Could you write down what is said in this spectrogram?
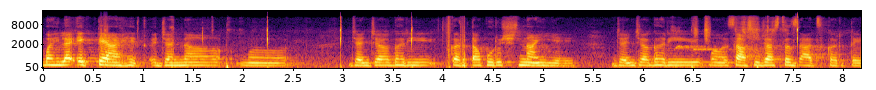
महिला एकट्या आहेत ज्यांना ज्यांच्या घरी करता पुरुष नाही आहे ज्यांच्या घरी सासू जास्त जाच करते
